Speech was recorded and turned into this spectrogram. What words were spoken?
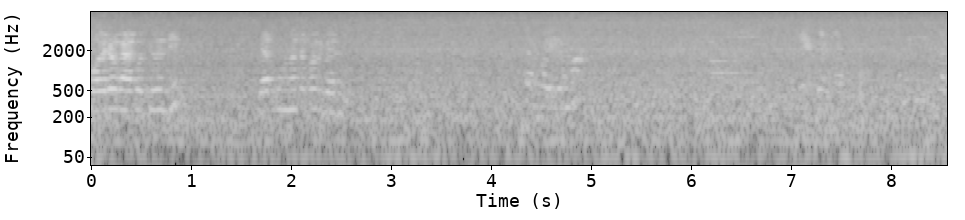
पहिरो गएको थियो नि त्यहाँ पुग्न चाहिँ कति बेर पहिरोमा? एक घन्टा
